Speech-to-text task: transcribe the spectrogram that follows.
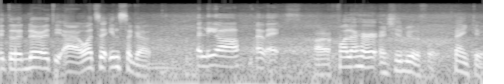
into the dirty. Alright, what's her Instagram? Aaliyah OX. Alright, follow her and she's beautiful. Thank you.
